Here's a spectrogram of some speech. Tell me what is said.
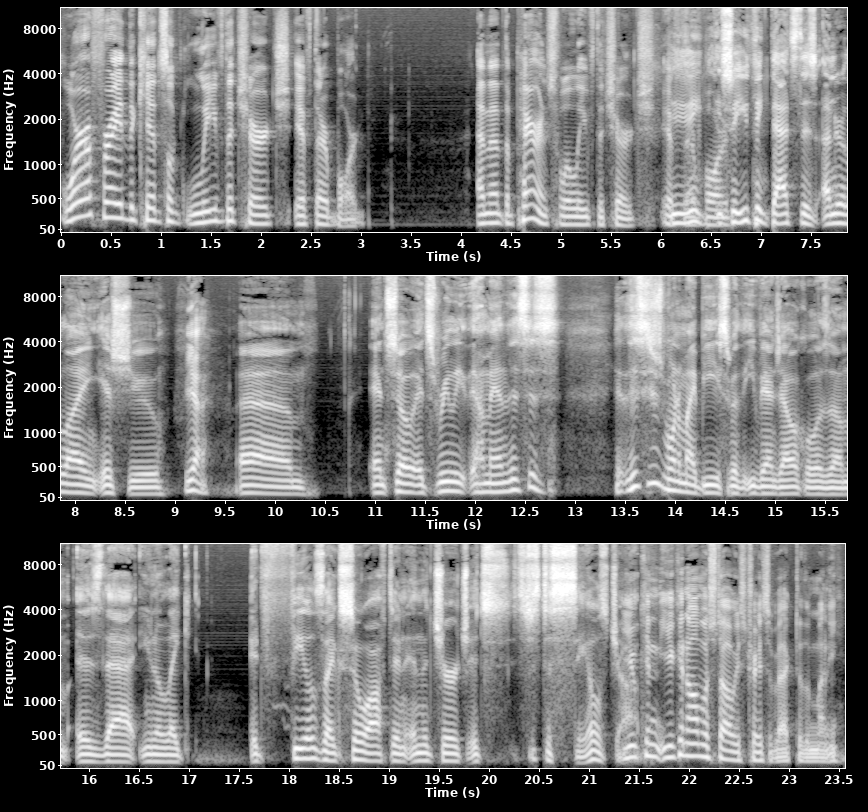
we're afraid the kids will leave the church if they're bored. and that the parents will leave the church if You they're think- bored. so you think that's this underlying issue? yeah, Um, and so it's really, oh man, this is this is one of my beasts with evangelicalism is that you know like it feels like so often in the church it's it's just a sales job. you can you can almost always trace it back to the money.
